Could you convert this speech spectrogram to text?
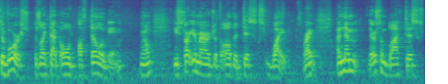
Divorce is like that old Othello game. You know, you start your marriage with all the discs white, right? And then there's some black discs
